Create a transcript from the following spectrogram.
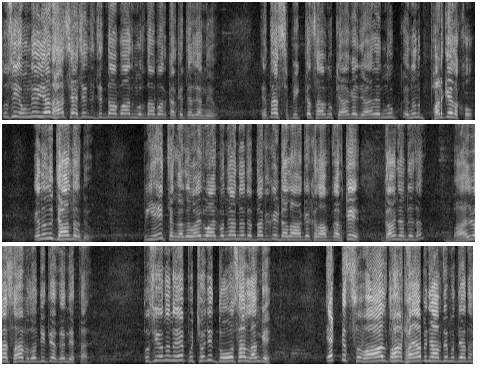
ਤੁਸੀਂ ਆਉਂਦੇ ਹੋ ਯਾਰ ਹਰ ਸੈਸ਼ਨ 'ਚ ਜਿੰਦਾਬਾਦ ਮੁਰਦਾਬਾਦ ਕਰਕੇ ਚੱਲ ਜਾਂਦੇ ਹੋ। ਇਹ ਤਾਂ ਸਪੀਕਰ ਸਾਹਿਬ ਨੂੰ ਕਿਹਾ ਕਿ ਯਾਰ ਇਹਨੂੰ ਇਹਨਾਂ ਨੂੰ ਫੜ ਕੇ ਰੱਖੋ। ਇਹਨਾਂ ਨੂੰ ਜਾਣ ਨਾ ਦਿਓ। ਵੀ ਇਹ ਚੰਗਾ ਨਵਾਜ਼ ਨਵਾਜ਼ ਬੰਦੇ ਇਹਨਾਂ ਦੇ ਅੱਧਾ ਕੁ ਘੰਟਾ ਲਾ ਕੇ ਖਰਾਬ ਕਰਕੇ ਗਾਂ ਜਾਂਦੇ ਸਨ। ਬਾਜਵਾ ਸਾਹਿਬ ਵਿਰੋਧੀ ਧਿਰ ਦੇ ਨੇਤਾ ਤੁਸੀਂ ਉਹਨਾਂ ਨੂੰ ਇਹ ਪੁੱਛੋ ਜੀ 2 ਸਾਲ ਲੰਘ ਗਏ। ਇੱਕ ਸਵਾਲ ਤੁਹਾਂ ਠਾਇਆ ਪੰਜਾਬ ਦੇ ਮੁੱਦਿਆਂ ਦਾ,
